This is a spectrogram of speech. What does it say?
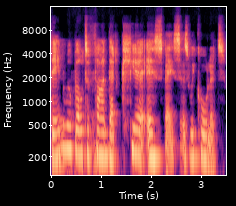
then we'll be able to find that clear airspace, as we call it.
